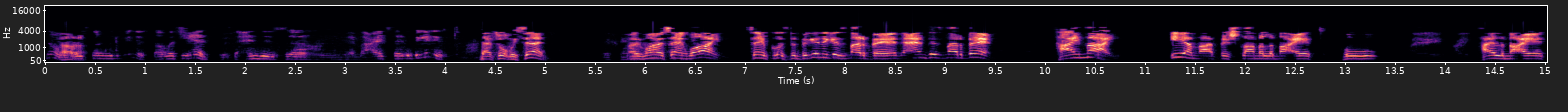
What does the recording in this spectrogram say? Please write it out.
No, No. it's not with the beginning. It's not with the end. The end is uh, Ma'at say the beginning. That's what we said. But Why are saying why? Say because the beginning is marbe, the end is marbe. Hai mai. Iyamar bishlam lema'et hu. Hai lema'et.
